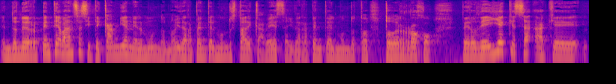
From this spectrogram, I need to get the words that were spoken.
en donde de repente avanzas y te cambian el mundo, ¿no? Y de repente el mundo está de cabeza y de repente el mundo to- todo es rojo. Pero de ahí a que, a que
